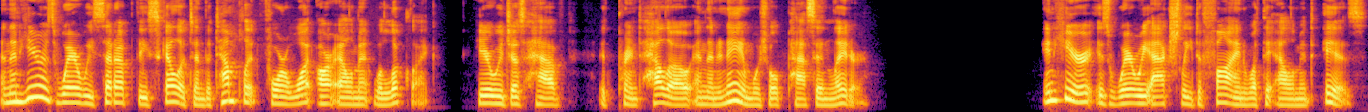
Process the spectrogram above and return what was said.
and then here is where we set up the skeleton, the template for what our element will look like. Here we just have it print hello and then a name which we'll pass in later. In here is where we actually define what the element is.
